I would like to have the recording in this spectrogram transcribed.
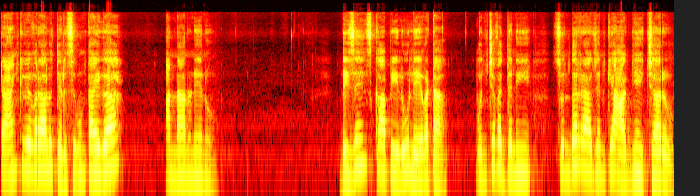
ట్యాంక్ వివరాలు తెలిసి ఉంటాయిగా? అన్నాను నేను. డిజైన్స్ కాపీలు లేవట. ఉంచవద్దని సుందర్ రాజన్కి ఆజ్ఞ ఇచ్చారు.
